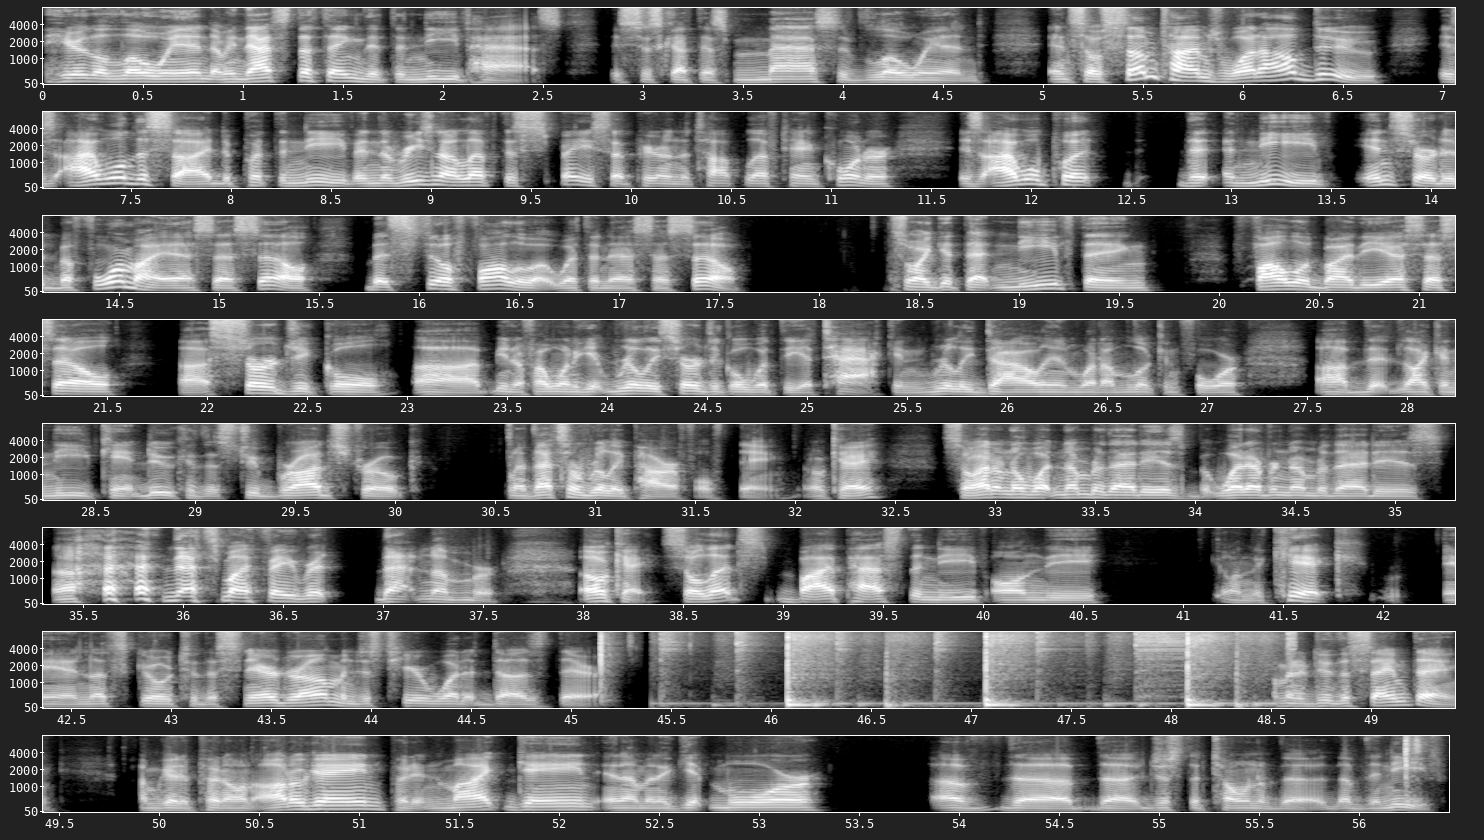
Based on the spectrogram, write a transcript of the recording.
Here the low end? I mean that's the thing that the neve has. It's just got this massive low end and so sometimes what i'll do is i will decide to put the neve and the reason i left this space up here in the top left hand corner is i will put the, a Neve inserted before my SSL, but still follow it with an SSL. So I get that Neve thing followed by the SSL uh, surgical, uh, you know, if I want to get really surgical with the attack and really dial in what I'm looking for, uh, that like a Neve can't do because it's too broad stroke. that's a really powerful thing. Okay. So I don't know what number that is, but whatever number that is, that's my favorite, that number. Okay. So let's bypass the Neve on the on the kick and let's go to the snare drum and just hear what it does there. I'm going to do the same thing. I'm going to put on auto gain, put it in mic gain, and I'm going to get more of the, the just the tone of the, of the Neve.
